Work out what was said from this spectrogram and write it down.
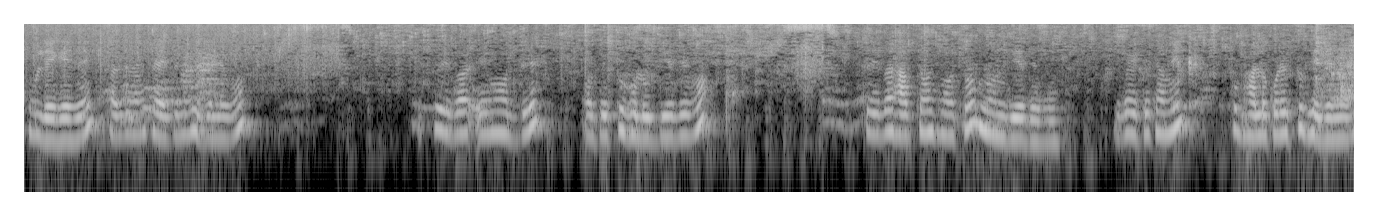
খুব লেগে যায়। তার জন্য আমি ফ্রাই প্যানে ভেজে নেব। তো এবার এর মধ্যে অল্প একটু হলুদ দিয়ে দেব। তো এবার হাফ চামচ মতো নুন দিয়ে দেব। এবার এটাকে আমি খুব ভালো করে একটু ভেজে নেব।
